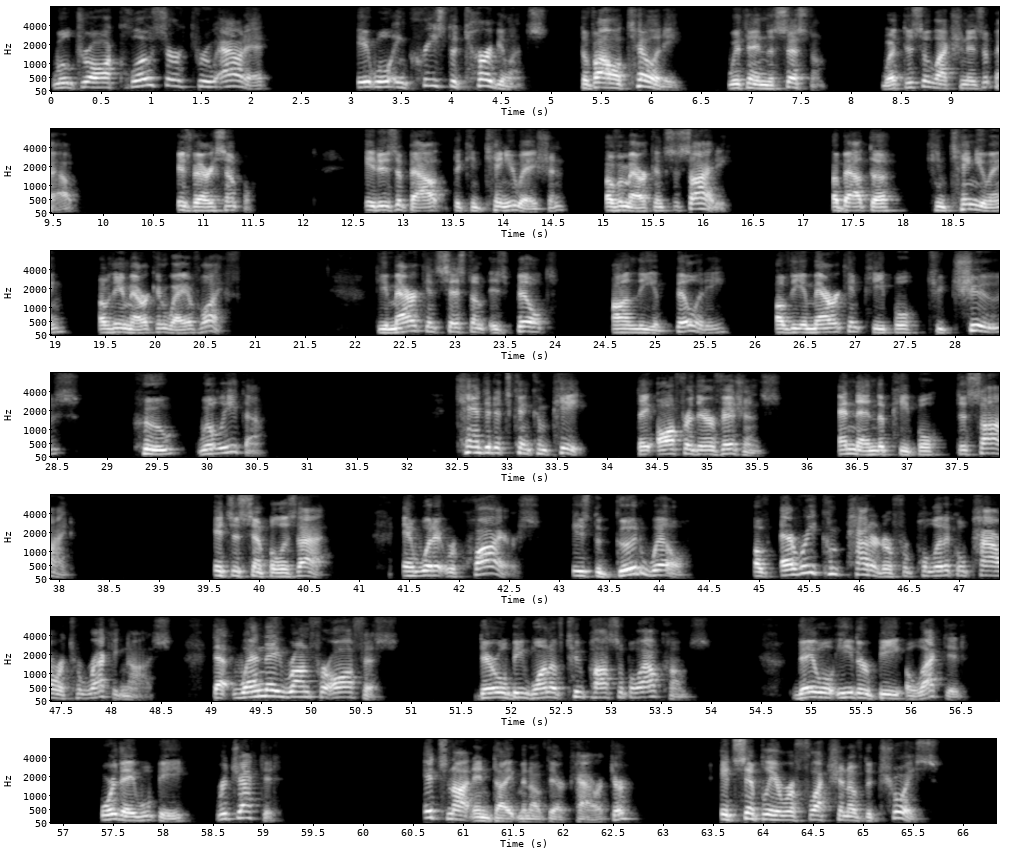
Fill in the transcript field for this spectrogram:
will draw closer throughout it, it will increase the turbulence, the volatility within the system. What this election is about is very simple it is about the continuation of American society, about the continuing of the American way of life. The American system is built on the ability of the American people to choose who will lead them. Candidates can compete, they offer their visions, and then the people decide. It's as simple as that. And what it requires is the goodwill of every competitor for political power to recognize that when they run for office, there will be one of two possible outcomes. They will either be elected or they will be rejected. It's not an indictment of their character. It's simply a reflection of the choice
